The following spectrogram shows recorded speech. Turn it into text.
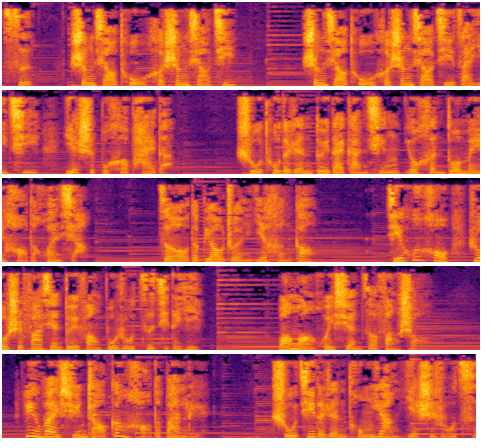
四生肖兔和生肖鸡，生肖兔和生肖鸡在一起也是不合拍的。属兔的人对待感情有很多美好的幻想，择偶的标准也很高。结婚后若是发现对方不如自己的意，往往会选择放手，另外寻找更好的伴侣。属鸡的人同样也是如此。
